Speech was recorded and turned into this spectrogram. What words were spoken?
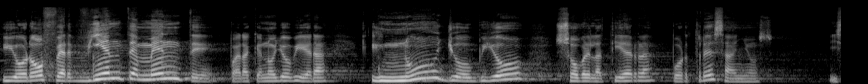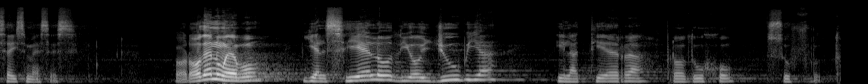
y oró fervientemente para que no lloviera y no llovió sobre la tierra por tres años y seis meses. Oró de nuevo y el cielo dio lluvia y la tierra produjo su fruto.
